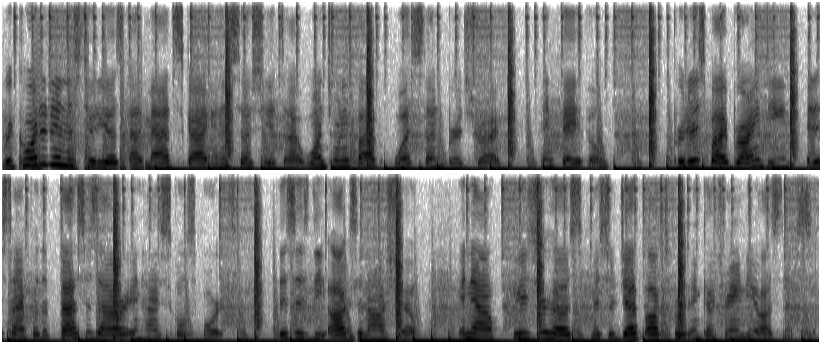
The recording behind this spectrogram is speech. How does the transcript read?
Recorded in the studios at Mad Sky and Associates at 125 West Sunbridge Drive in Fayetteville. Produced by Brian Dean, it is time for the fastest hour in high school sports. This is the Ox and Oz Show. And now, here's your host, Mr. Jeff Oxford and Coach Randy Osnes.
